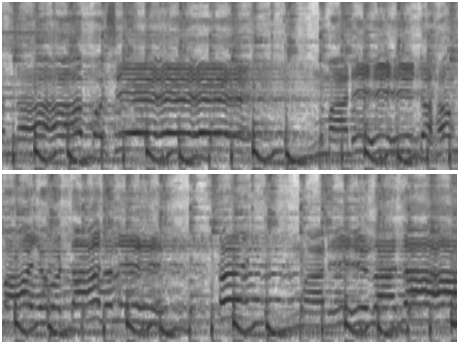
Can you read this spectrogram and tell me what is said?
અને પછી મારી ડહમાય વટાનની મારી રાજા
